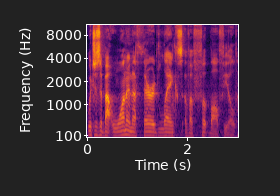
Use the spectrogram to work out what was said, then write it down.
which is about one and a third lengths of a football field.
